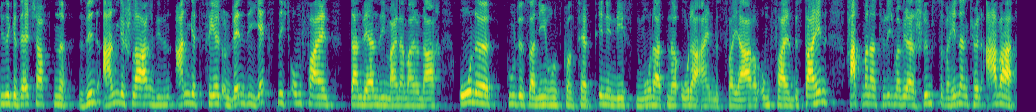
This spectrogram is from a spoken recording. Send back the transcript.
Diese Gesellschaften sind angeschlagen, sie sind angezählt. Und wenn sie jetzt nicht umfallen, dann werden sie meiner Meinung nach ohne gutes Sanierungskonzept in den nächsten Monaten oder ein bis zwei Jahren umfallen. Bis dahin hat man natürlich mal wieder das Schlimmste verhindern können, aber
